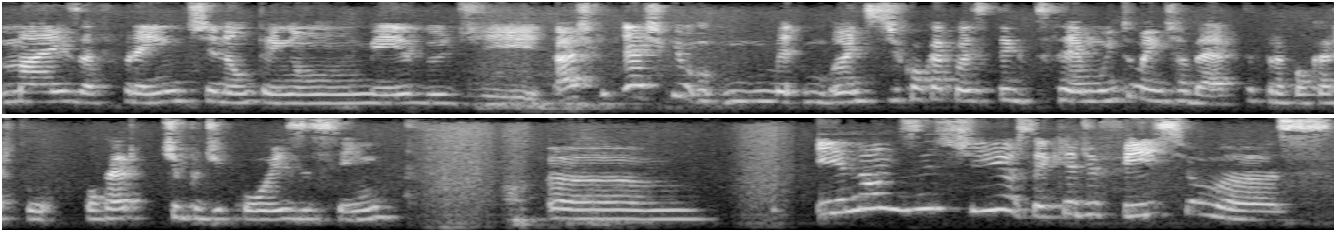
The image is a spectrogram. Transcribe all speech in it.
mais à frente, não tenham medo de. Acho que acho que antes de qualquer coisa tem que ser muito mente aberta para qualquer qualquer tipo de coisa assim. Ahn, e não desistir. Eu sei que é difícil, mas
